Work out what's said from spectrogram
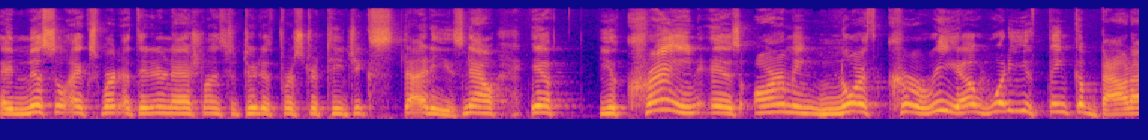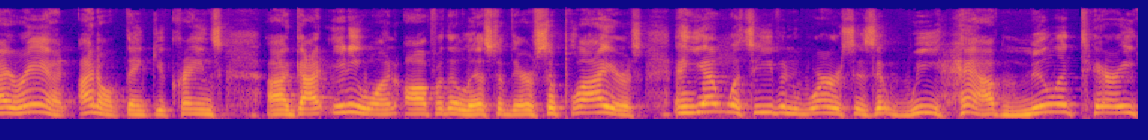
a missile expert at the International Institute for Strategic Studies. Now, if Ukraine is arming North Korea. What do you think about Iran? I don't think Ukraine's uh, got anyone off of the list of their suppliers. And yet, what's even worse is that we have military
